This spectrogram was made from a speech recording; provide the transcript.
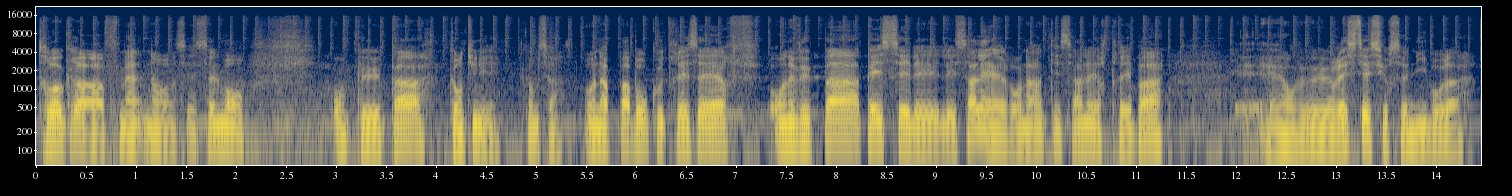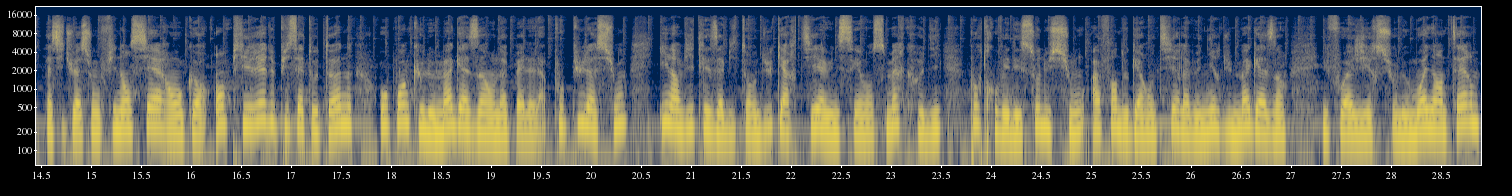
trop grave maintenant. C'est seulement on peut pas continuer On n'a pas beaucoup de réserves. On ne veut pas baisser les, salaires. On a des salaires très bas et on veut rester sur ce niveau-là. La situation financière a encore empiré depuis cet automne, au point que le magasin en appelle à la population. Il invite les habitants du quartier à une séance mercredi pour trouver des solutions afin de garantir l'avenir du magasin. Il faut agir sur le moyen terme,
